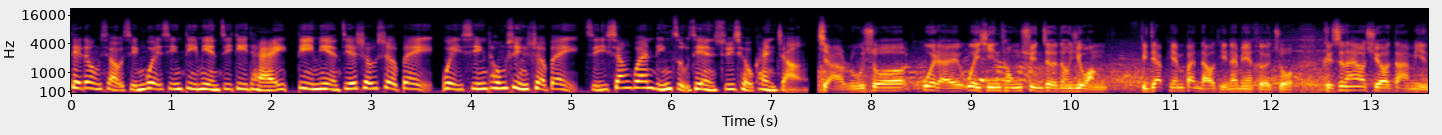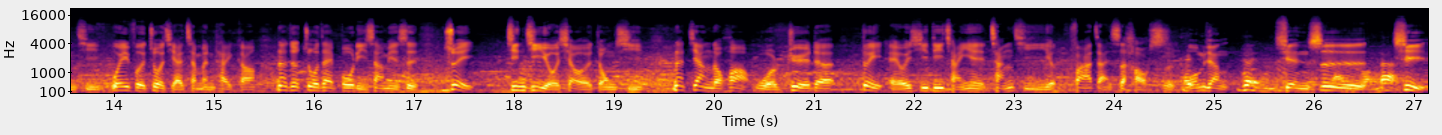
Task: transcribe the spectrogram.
带动小型卫星地面基地台、地面接收设备、卫星通讯设备及相关零组件需求看涨。假如说未来卫星通讯这个东西往比较偏半导体那边合作，可是它要需要大面积微做起来成本太高，那就做在玻璃上面是最经济有效的东西。那这样的话，我觉得对 LCD 产业长期发展是好事。我们讲显示器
